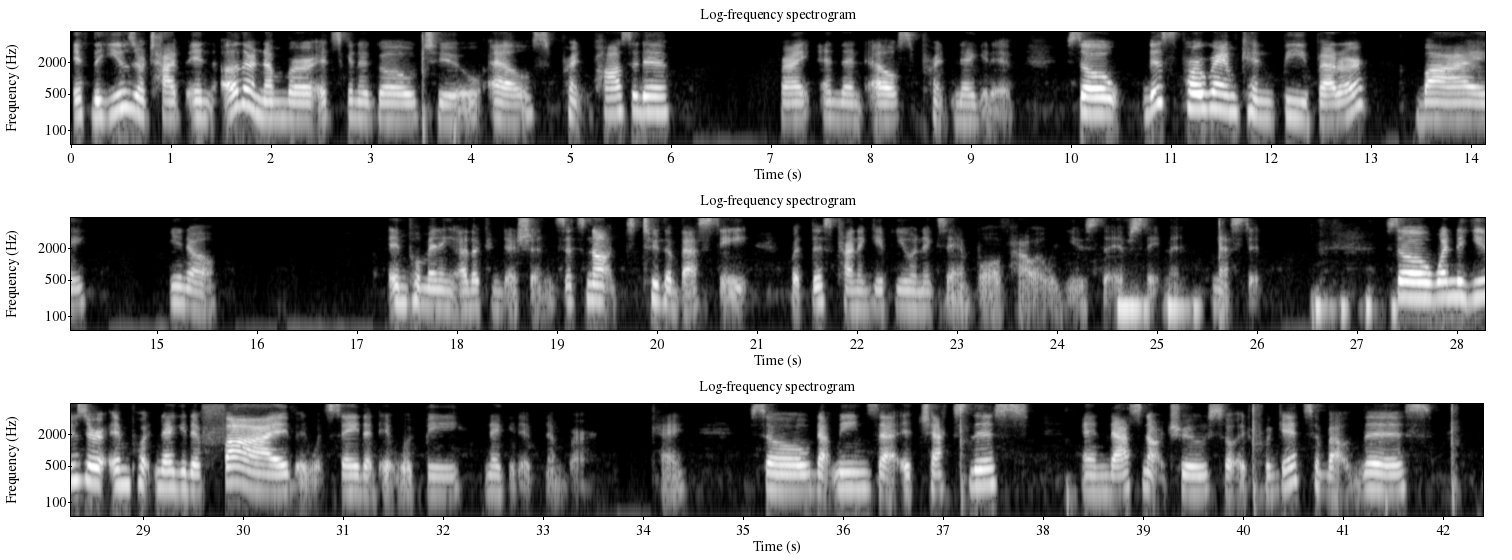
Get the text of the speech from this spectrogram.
If the user type in other number, it's gonna go to else, print positive, right? And then else print negative. So this program can be better by, you know, implementing other conditions. It's not to the best state, but this kind of give you an example of how it would use the if statement nested. So when the user input negative five, it would say that it would be negative number, okay? So that means that it checks this and that's not true. So it forgets about this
